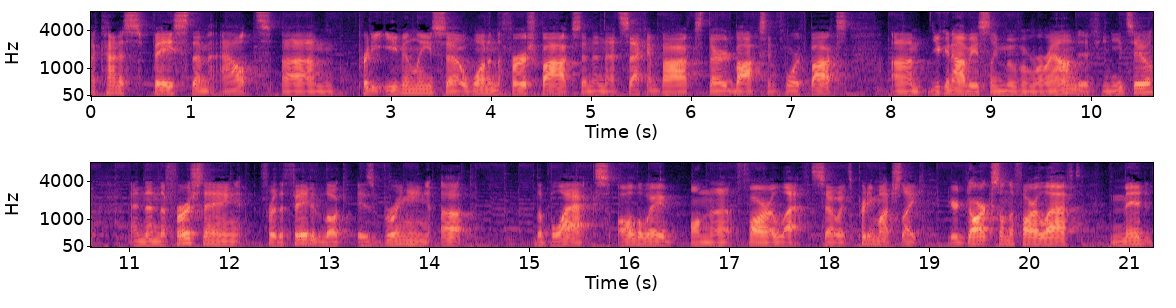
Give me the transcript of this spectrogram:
I kind of space them out um, pretty evenly. So one in the first box and then that second box, third box, and fourth box. Um, you can obviously move them around if you need to. And then the first thing for the faded look is bringing up the blacks all the way on the far left. So it's pretty much like your darks on the far left, mid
